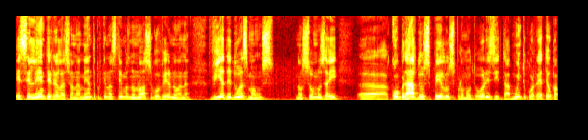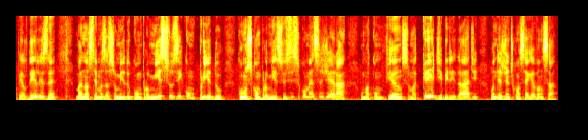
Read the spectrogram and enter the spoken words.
excelente relacionamento, porque nós temos no nosso governo, Ana, via de duas mãos. Nós somos aí ah, cobrados pelos promotores, e está muito correto, é o papel deles, né? mas nós temos assumido compromissos e cumprido com os compromissos. Isso começa a gerar uma confiança, uma credibilidade, onde a gente consegue avançar.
